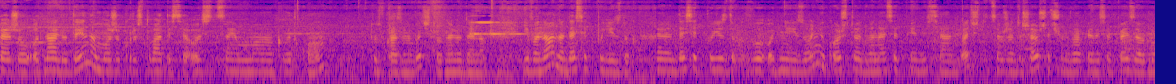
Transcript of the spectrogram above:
casual. Одна людина може користуватися ось цим е, квитком. Тут вказано, бачите, одна людина. І вона на 10 поїздок. Е, 10 поїздок в одній зоні коштує 12,50. Бачите, це вже дешевше, ніж 2,55 за одну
